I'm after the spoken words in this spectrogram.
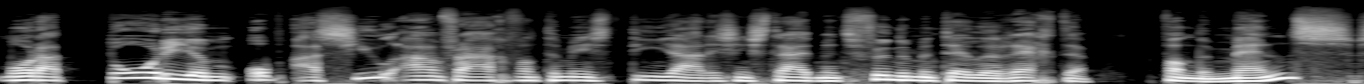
moratorium op asielaanvragen van tenminste 10 jaar is in strijd met fundamentele rechten van de mens.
